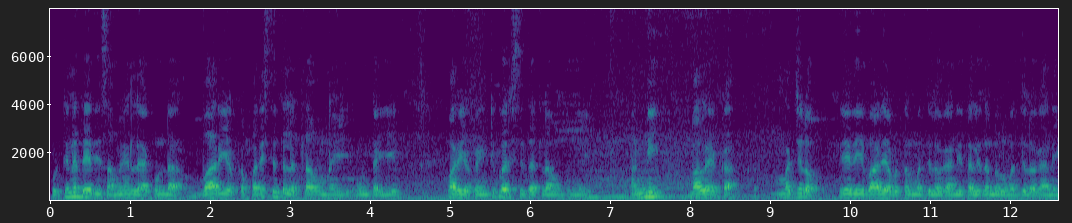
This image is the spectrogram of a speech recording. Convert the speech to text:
పుట్టిన తేదీ సమయం లేకుండా వారి యొక్క పరిస్థితులు ఎట్లా ఉన్నాయి ఉంటాయి వారి యొక్క ఇంటి పరిస్థితి ఎట్లా ఉంటుంది అన్నీ వాళ్ళ యొక్క మధ్యలో ఏది భార్యాభర్తల మధ్యలో కానీ తల్లిదండ్రుల మధ్యలో కానీ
